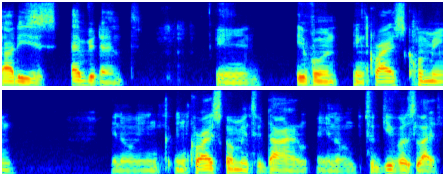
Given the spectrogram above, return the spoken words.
that is evident in even in Christ coming, you know, in, in Christ coming to die, you know, to give us life.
